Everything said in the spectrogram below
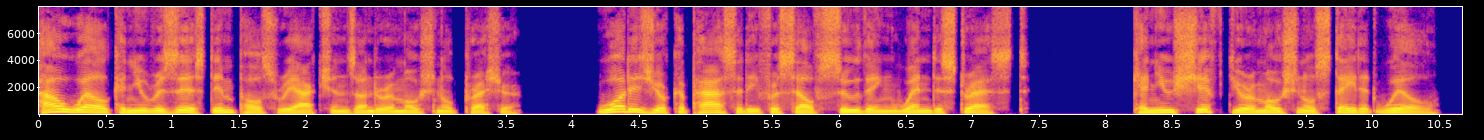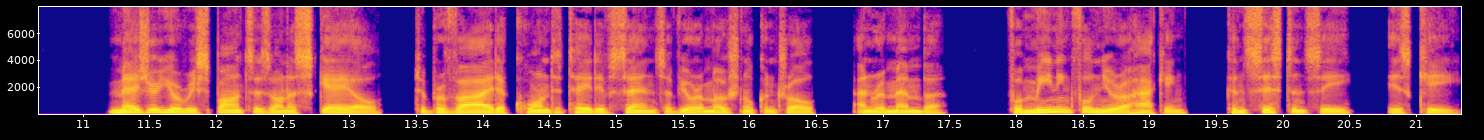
How well can you resist impulse reactions under emotional pressure? What is your capacity for self soothing when distressed? Can you shift your emotional state at will? Measure your responses on a scale to provide a quantitative sense of your emotional control. And remember, for meaningful neurohacking, consistency is key.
